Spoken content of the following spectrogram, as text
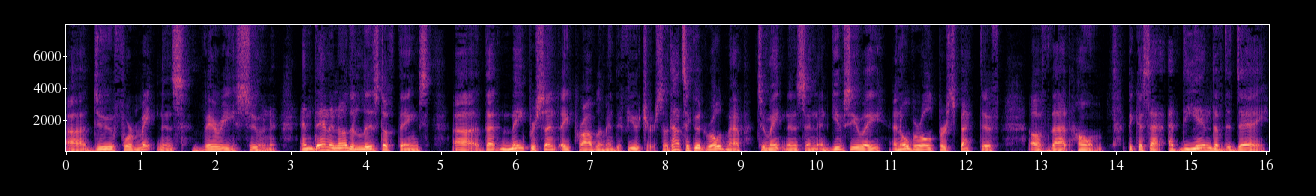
uh, due for maintenance very soon. And then another list of things uh, that may present a problem in the future. So that's a good roadmap to maintenance and, and gives you a, an overall perspective of that home. Because at, at the end of the day,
